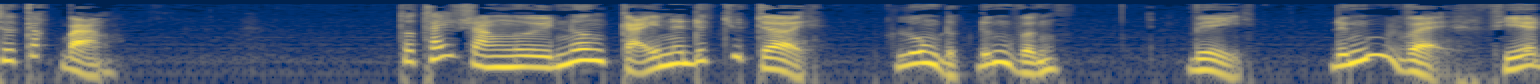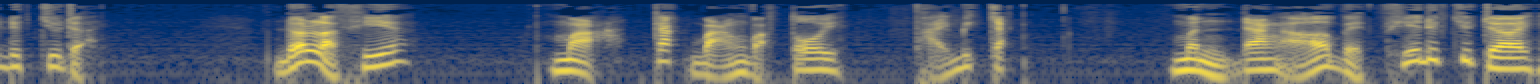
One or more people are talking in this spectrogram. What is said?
Thưa các bạn, tôi thấy rằng người nương cậy nơi Đức Chúa Trời luôn được đứng vững, vì đứng về phía Đức Chúa Trời. Đó là phía mà các bạn và tôi phải biết chắc. Mình đang ở về phía Đức Chúa Trời,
